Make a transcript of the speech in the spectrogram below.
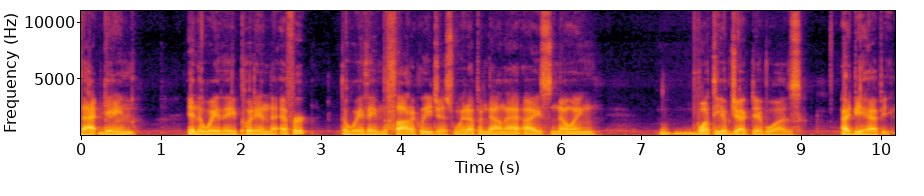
that game in the way they put in the effort the way they methodically just went up and down that ice knowing what the objective was, I'd be happy.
